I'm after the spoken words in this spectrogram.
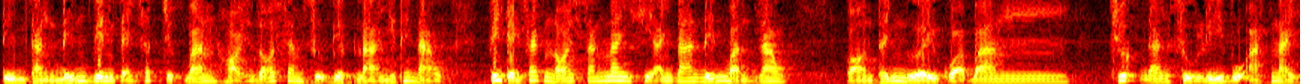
Tìm thẳng đến viên cảnh sát trực ban Hỏi rõ xem sự việc là như thế nào. Viên cảnh sát nói sáng nay khi anh ta đến bản giao, Còn thấy người của ban trước đang xử lý vụ án này,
